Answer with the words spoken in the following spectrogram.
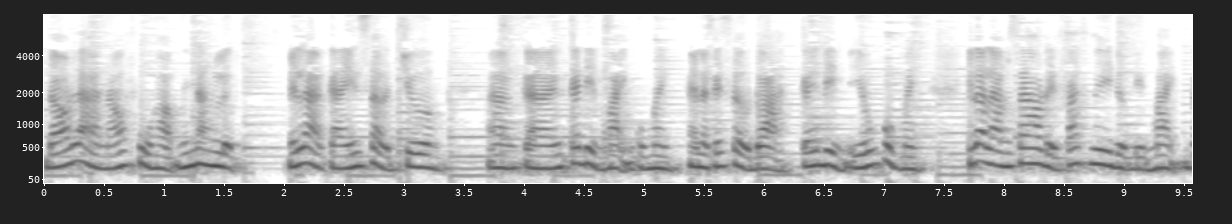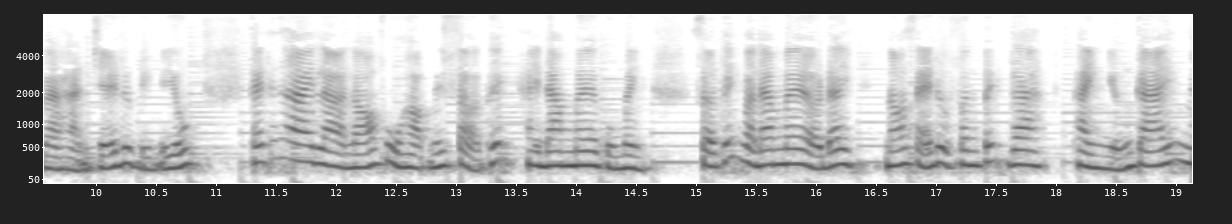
đó là nó phù hợp với năng lực đấy là cái sở trường à, cái cái điểm mạnh của mình hay là cái sở đoản cái điểm yếu của mình. Nghĩa là làm sao để phát huy được điểm mạnh và hạn chế được điểm yếu. Cái thứ hai là nó phù hợp với sở thích hay đam mê của mình. Sở thích và đam mê ở đây nó sẽ được phân tích ra thành những cái uh,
